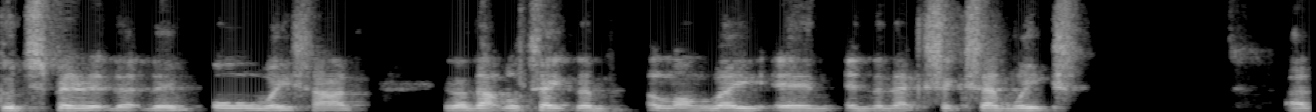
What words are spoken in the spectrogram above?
good spirit that they've always had. You know that will take them a long way in in the next six seven weeks. Uh,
